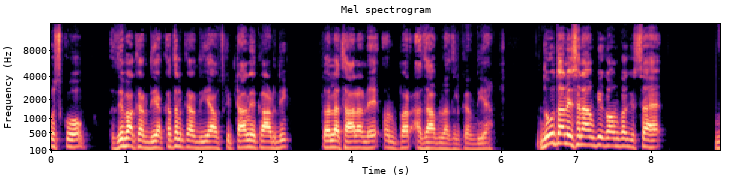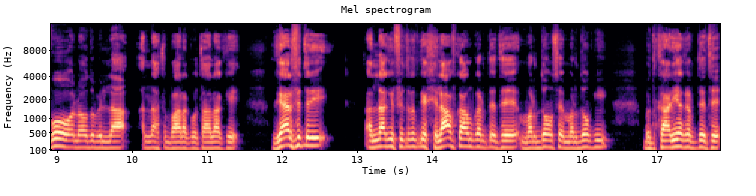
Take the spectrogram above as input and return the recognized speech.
उसको ज़िबा कर दिया, कत्ल कर दिया, उसकी टांगें काट दी तो अल्लाह ताला ने उन पर अजाब नाजिल कर दिया। लूत सलाम की कौम का किस्सा है। वो नौदबिल्ला अल्लाह तबारक व के गैर फितरी, अल्लाह की फितरत के ख़िलाफ़ काम करते थे, मर्दों से मर्दों की बदकारियाँ करते थे।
